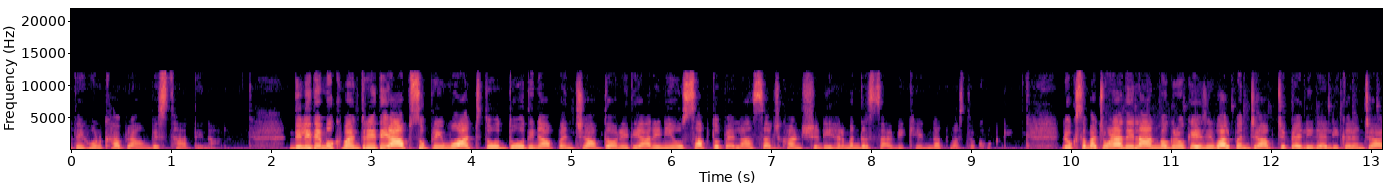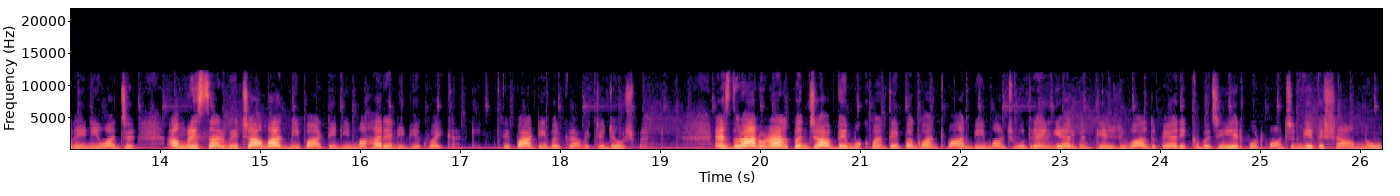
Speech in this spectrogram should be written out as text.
ਅਤੇ ਹੁਣ ਖਬਰਾਂ ਵਿਸਥਾਰ ਦੇ ਨਾਲ। ਦਿੱਲੀ ਦੇ ਮੁੱਖ ਮੰਤਰੀ ਤੇ ਆਪ ਸੁਪਰੀਮੋ ਅੱਜ ਤੋਂ 2 ਦਿਨਾਂ ਪੰਜਾਬ ਦੌਰੇ ਤੇ ਆ ਰਹੇ ਨੇ। ਉਹ ਸਭ ਤੋਂ ਪਹਿਲਾਂ ਸੱਚਖੰਡ ਸ੍ਰੀ ਹਰਮੰਦਰ ਸਾਹਿਬ ਵਿਖੇ ਨਤਮਸਤਕ ਹੋਣਗੇ। ਲੋਕ ਸਭਾ ਚੋਣਾਂ ਦੇ ਐਲਾਨ ਮਗਰੋਂ ਕੇਜਰੀਵਾਲ ਪੰਜਾਬ 'ਚ ਪਹਿਲੀ ਰੈਲੀ ਕਰਨ ਜਾ ਰਹੇ ਨੇ। ਉਹ ਅੱਜ ਅੰਮ੍ਰਿਤਸਰ ਵਿੱਚ ਆਮ ਆਦਮੀ ਪਾਰਟੀ ਦੀ ਮਹਾ ਰੈਲੀ ਦੀ ਅਗਵਾਈ ਕਰਨਗੇ ਤੇ ਪਾਰਟੀ ਵਰਕਰਾਂ ਵਿੱਚ ਜੋਸ਼ ਭਰਨਗੇ। ਇਸ ਦੌਰਾਨ ਉਹਨਾਂ ਨਾਲ ਪੰਜਾਬ ਦੇ ਮੁੱਖ ਮੰਤਰੀ ਭਗਵੰਤ ਮਾਨ ਵੀ ਮੌਜੂਦ ਰਹਿਣਗੇ। ਅਰਵਿੰਦ ਕੇਜਰੀਵਾਲ ਦੁਪਹਿਰ 1 ਵਜੇ ਏਅਰਪੋਰਟ ਪਹੁੰਚਣਗੇ ਤੇ ਸ਼ਾਮ ਨੂੰ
